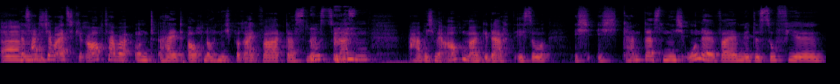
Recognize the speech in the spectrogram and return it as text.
Das hatte ich aber, als ich geraucht habe und halt auch noch nicht bereit war, das loszulassen, habe ich mir auch immer gedacht, ich so, ich, ich kann das nicht ohne, weil mir das so viel,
